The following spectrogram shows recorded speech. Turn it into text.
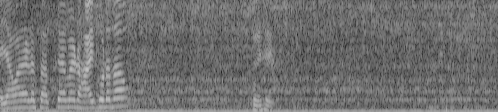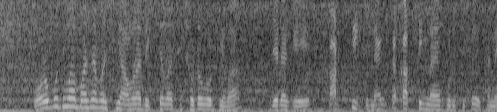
এই আমাদের একটা সাবস্ক্রাইবার হাই করে দাও। বড় প্রতিমার পাশাপাশি আমরা দেখতে পাচ্ছি ছোট প্রতিমা, যেটাকে কার্তিক, ন্যাংটা কার্তিক নামে পরিচিত। এখানে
